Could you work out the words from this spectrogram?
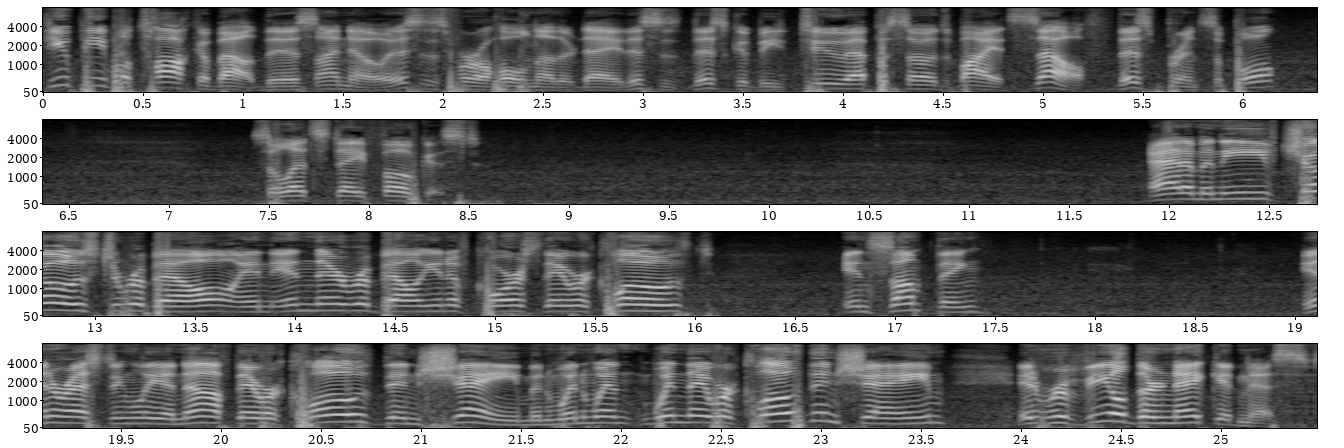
Few people talk about this. I know this is for a whole nother day. This is this could be two episodes by itself. This principle. So let's stay focused. Adam and Eve chose to rebel, and in their rebellion, of course, they were clothed in something. Interestingly enough, they were clothed in shame, and when, when, when they were clothed in shame, it revealed their nakedness.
